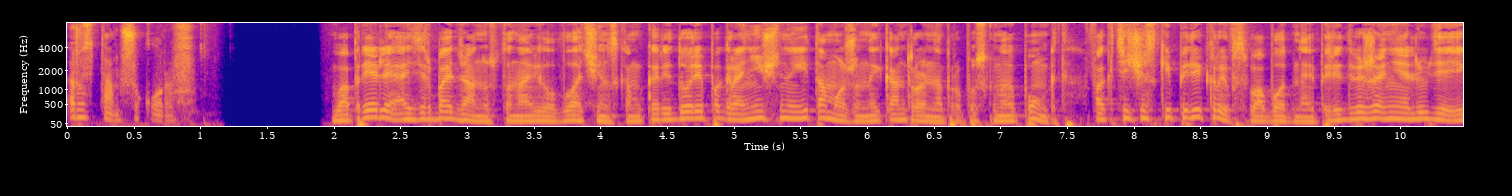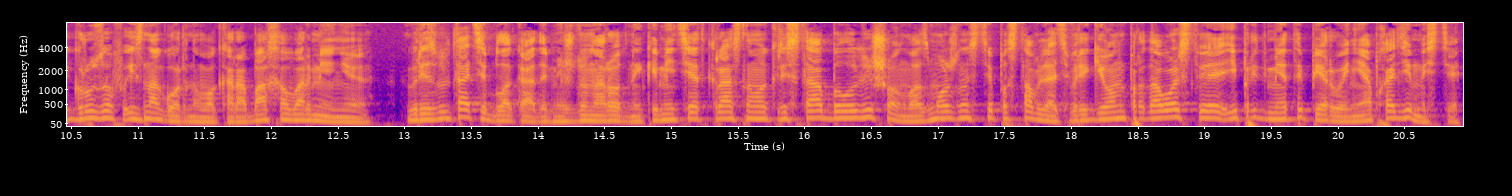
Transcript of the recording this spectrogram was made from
Рустам Шукуров. В апреле Азербайджан установил в Лачинском коридоре пограничный и таможенный контрольно-пропускной пункт, фактически перекрыв свободное передвижение людей и грузов из Нагорного Карабаха в Армению. В результате блокады Международный комитет Красного Креста был лишен возможности поставлять в регион продовольствие и предметы первой необходимости.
